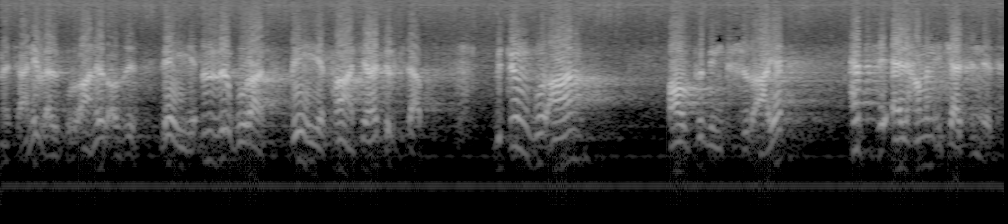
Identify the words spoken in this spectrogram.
mesani vel Kur'anil azim. Ve hiye ümmül Kur'an. Ve hiye fatihatül kitap. Bütün Kur'an altı bin küsur ayet hepsi elhamın içerisindedir.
